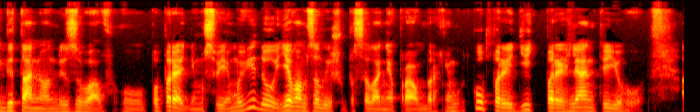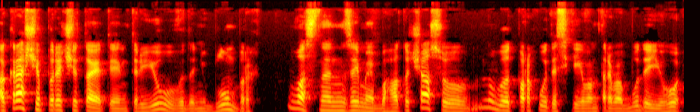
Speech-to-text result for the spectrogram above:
детально аналізував у попередньому своєму відео. Я вам залишу посилання правому верхньому кутку. Перейдіть, перегляньте його. А краще перечитайте інтерв'ю у виданні Bloomberg. У вас не, займе багато часу. Ну, ви от порахуйте, скільки вам треба буде його,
